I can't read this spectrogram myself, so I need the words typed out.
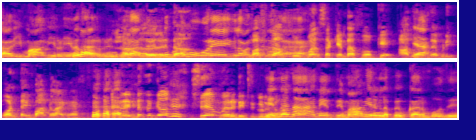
சாரி மாவீரன் என்னடா அதான் அந்த அது ரெண்டு படமும் ஒரே இதுல ஃபர்ஸ்ட் ஹாஃப் வந்ததுனால சூப்பர் செகண்ட் ஹாஃப் ஓகே அது எப்படி? ஒன் டைம் பார்க்கலாங்க. ரெண்டுத்துக்கும் சேம் வெரைட்டிஸ் கொடுக்கலாம். என்னன்னா நேத்து மாவீரன்ல போய் உட்காரும் போது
